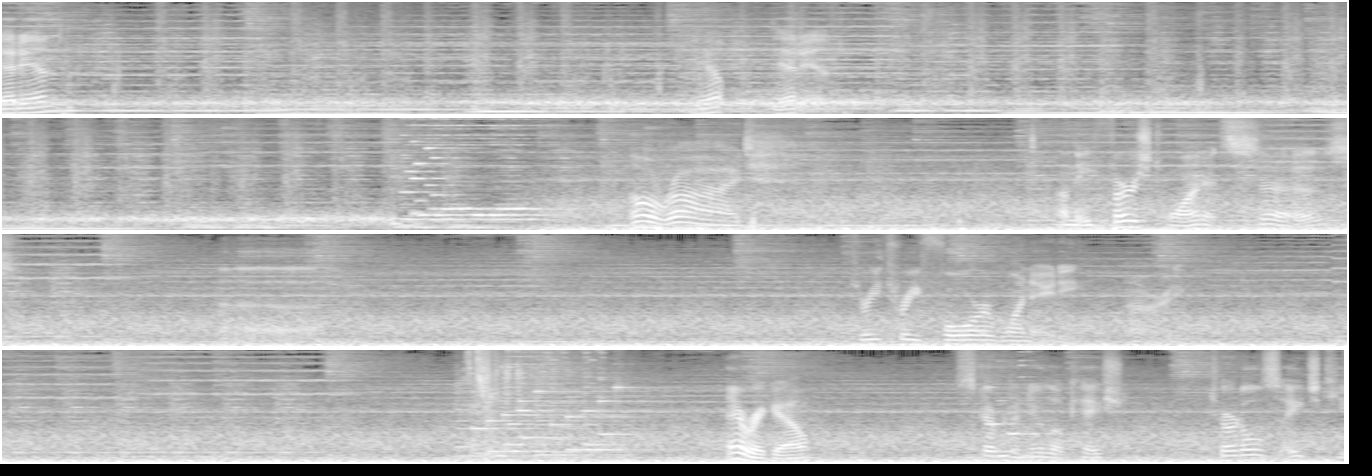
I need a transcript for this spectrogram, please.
Dead end? Yep, dead end. All right. On the first one, it says. Uh, 334 180. There we go. Discovered a new location. Turtles HQ.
